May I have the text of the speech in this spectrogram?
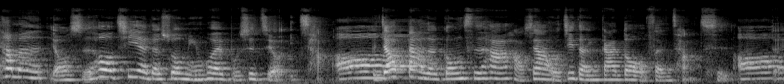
他们有时候企业的说明会不是只有一场哦，比较大的公司它好像我记得应该都有分场次哦。对。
